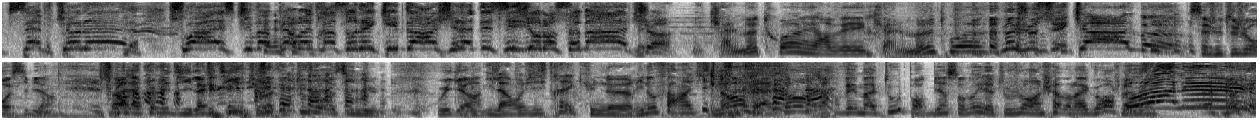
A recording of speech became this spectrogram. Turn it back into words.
Mbappé Exceptionnel Suarez qui va permettre à son équipe d'arracher la décision dans ce match Mais calme-toi, Hervé, calme-toi. Mais je suis calme Ça joue toujours aussi bien. Je parle de la comédie, l'acting, tu vois, c'est toujours aussi nul. Oui, Garin. Il a enregistré avec une euh, rhinopharyngite. Non, mais attends, Hervé Matou porte bien son nom, il a toujours un chat dans la gorge, Oh, allez!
